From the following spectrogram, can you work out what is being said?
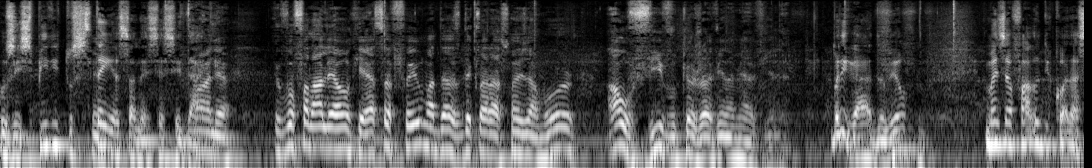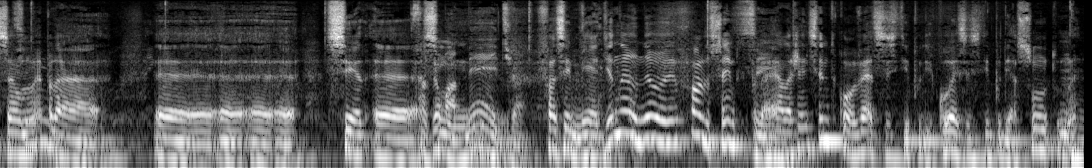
Os espíritos têm essa necessidade. Olha, eu vou falar, Leão, que essa foi uma das declarações de amor ao vivo que eu já vi na minha vida. Obrigado, viu? Mas eu falo de coração, não é para ser é, Fazer uma média? fazer média não não eu falo sempre para ela a gente sempre conversa esse tipo de coisa esse tipo de assunto né.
